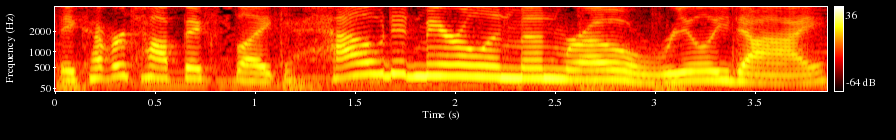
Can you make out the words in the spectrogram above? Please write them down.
They cover topics like how did Marilyn Monroe really die?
